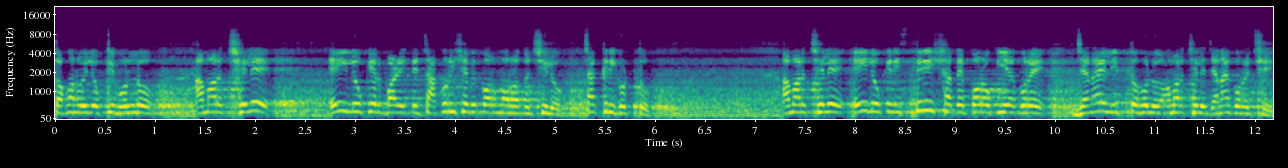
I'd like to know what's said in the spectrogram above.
তখন ওই লোকটি বলল, আমার ছেলে এই লোকের বাড়িতে চাকর হিসেবে কর্মরত ছিল, চাকরি করত। আমার ছেলে এই লোকের স্ত্রীর সাথে পরকিয়া করে জেনায় লিপ্ত হলো, আমার ছেলে জেনা করেছে।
